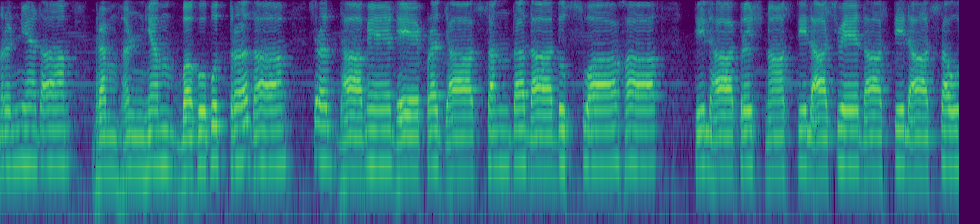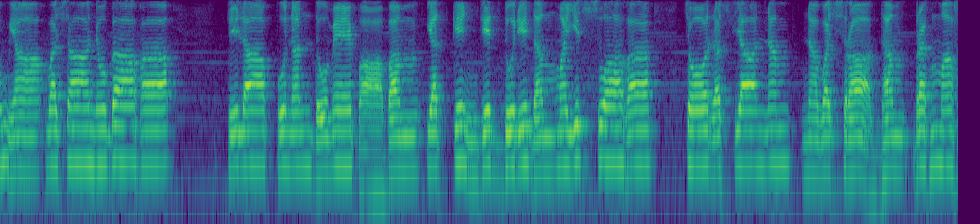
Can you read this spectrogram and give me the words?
नृण्यतां ब्रह्मण्यं बहुपुत्रतां श्रद्धा मेधे प्रजाः सन्तदादुस्वाहा तिला कृष्णास्तिलाश्वेदास्तिला सौम्या वशानुगाः तिलाः पुनन्तु मे पापं यत्किञ्चिद्दुरिदं मयि स्वाहा चोरस्यान्नं नवश्राद्धं ब्रह्मः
